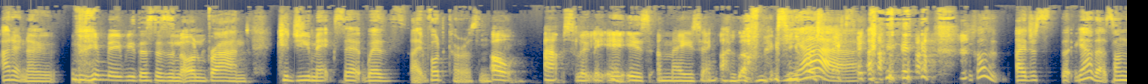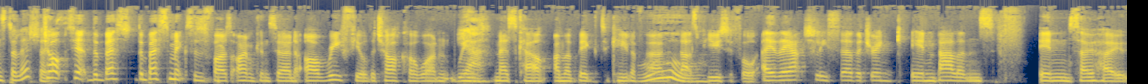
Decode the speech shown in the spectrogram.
I don't know, maybe this isn't on brand. Could you mix it with like vodka or something? Oh, absolutely. It is amazing. I love mixing. yeah. God, I just, yeah, that sounds delicious. Chopped it. The best, the best mixes, as far as I'm concerned, are refuel the charcoal one with Yeah. mezcal. I'm a big tequila fan. Ooh. That's beautiful. Uh, They actually serve a drink in Balance in Soho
